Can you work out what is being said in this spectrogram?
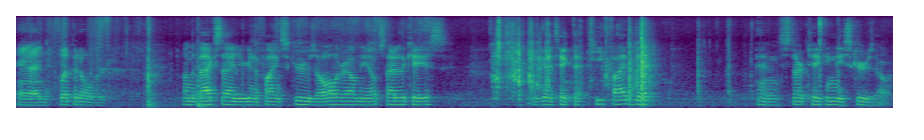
and flip it over. On the back side, you're going to find screws all around the outside of the case. You're going to take that T5 bit and start taking these screws out.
